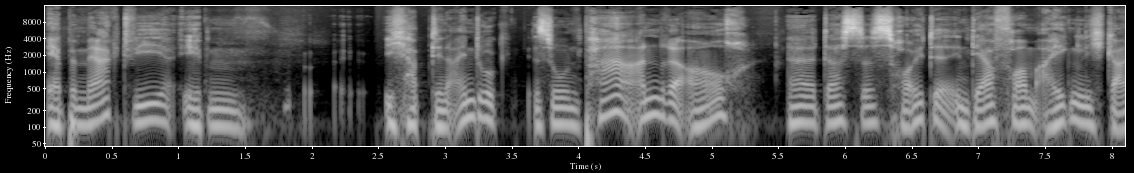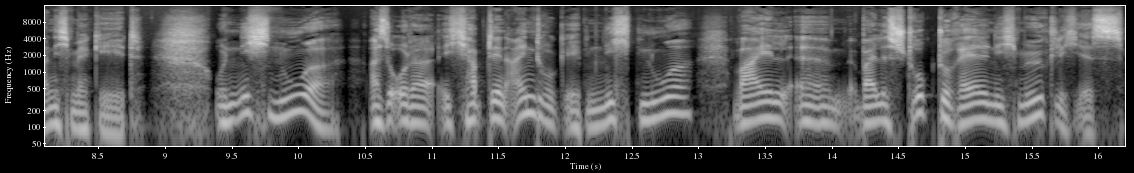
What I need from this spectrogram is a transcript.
er bemerkt, wie eben ich habe den Eindruck, so ein paar andere auch, äh, dass es heute in der Form eigentlich gar nicht mehr geht. Und nicht nur, also oder ich habe den Eindruck eben nicht nur, weil, äh, weil es strukturell nicht möglich ist,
